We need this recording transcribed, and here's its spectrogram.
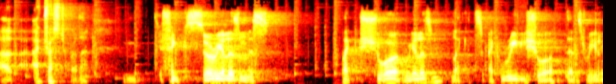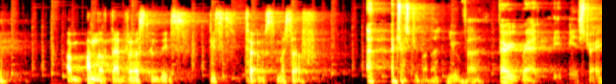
I, I trust you, brother. You think surrealism is like sure realism, like it's like really sure that it's real. I'm, I'm not that versed in these these terms myself. Uh, I trust you, brother. You've uh, very rarely lead me astray.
